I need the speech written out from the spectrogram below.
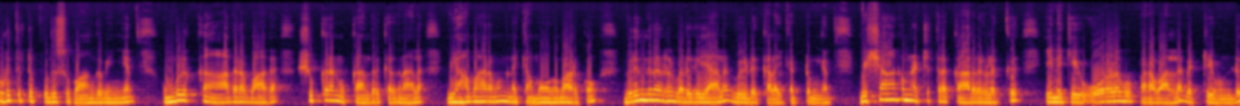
கொடுத்துட்டு புதுசு வாங்குவீங்க. உங்களுக்கு ஆதரவாக சுக்கரன் உட்கார்ந்துருக்கிறதுனால வியாபாரமும் இன்னைக்கு அமோகமாக இருக்கும். விருந்தினர்கள் வருகையால் வீடு களை கட்டுங்க. விஷாகம் நட்சத்திரக்காரர்களுக்கு இன்னைக்கு ஓரளவு பரவாயில்ல வெற்றி உண்டு.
